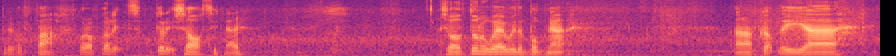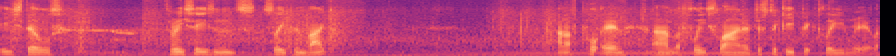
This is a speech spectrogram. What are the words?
bit of a faff, but I've got it got it sorted now. So I've done away with the bug net and I've got the uh, East Hills Three Seasons sleeping bag and I've put in um, a fleece liner just to keep it clean really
